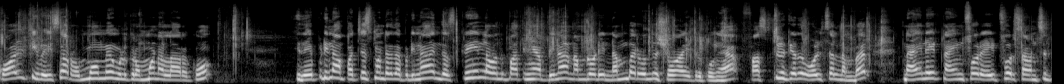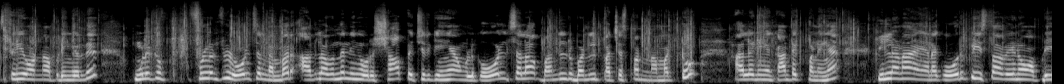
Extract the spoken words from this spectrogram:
குவாலிட்டி வைஸாக ரொம்பவுமே உங்களுக்கு ரொம்ப நல்லாயிருக்கும். இது எப்படி நான் பர்ச்சேஸ் பண்ணுறது அப்படின்னா இந்த ஸ்க்ரீனில் வந்து பார்த்தீங்க அப்படின்னா நம்மளுடைய நம்பர் வந்து ஷோ ஆகிட்டு இருக்குங்க. ஃபஸ்ட் இருக்கிறது wholesale number nine eight nine four eight four seven six three one அப்படிங்கிறது உங்களுக்கு full and full wholesale number அதில் வந்து நீங்கள் ஒரு ஷாப் வச்சுருக்கீங்க உங்களுக்கு ஹோல்சேலாக பண்டில் டு பண்டில் பர்ச்சேஸ் பண்ணால் மட்டும் அதில் நீங்கள் காண்டாக்ட் பண்ணுங்கள் இல்லைனா எனக்கு ஒரு பீஸ் தான் வேணும் அப்படி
